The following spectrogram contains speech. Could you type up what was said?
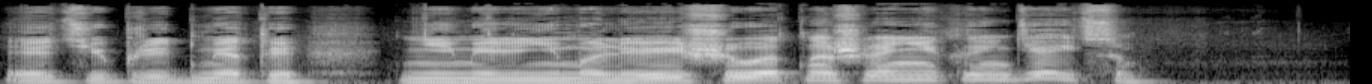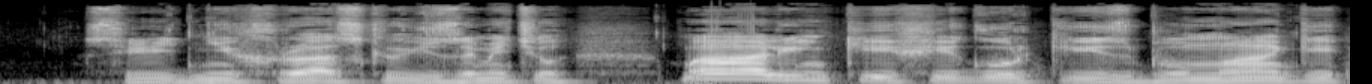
Эти предметы не имели ни малейшего отношения к индейцам. Среди них Раскович заметил маленькие фигурки из бумаги,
